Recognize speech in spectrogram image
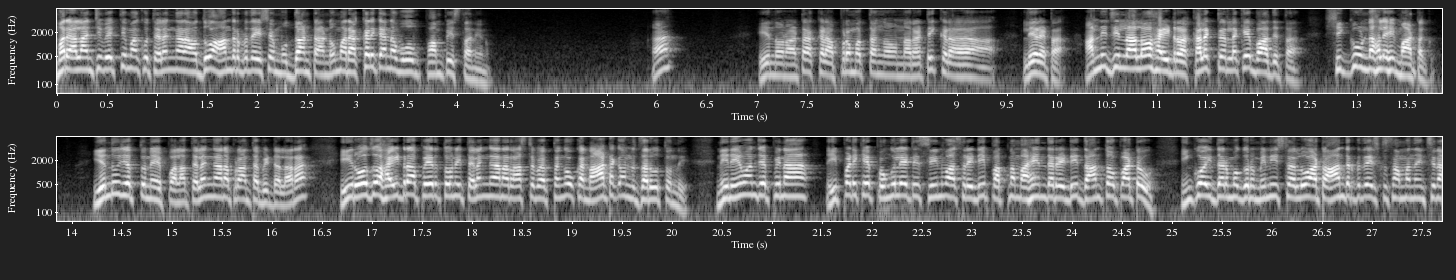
మరి అలాంటి వ్యక్తి మాకు తెలంగాణ వద్దు ఆంధ్రప్రదేశే ముద్దంటాడు. మరి అక్కడికన్నా పంపిస్తా నేను. ఆ? ఏందోనట అక్కడ అప్రమత్తంగా ఉన్నారట ఇక్కడ లేరట. అన్ని జిల్లాలో హైడ్రా కలెక్టర్లకే బాధ్యత. సిగ్గు ఉండాలి ఈ మాటకు. ఎందుకు చెప్తున్నా చెప్పాలా? తెలంగాణ ప్రాంత బిడ్డలారా ఈ రోజు హైడ్రా పేరుతోని తెలంగాణ రాష్ట్ర వ్యాప్తంగా ఒక నాటకం జరుగుతుంది. నేనేమని చెప్పినా ఇప్పటికే పొంగులేటి శ్రీనివాసరెడ్డి పట్నం మహేందర్ రెడ్డి దాంతోపాటు ఇంకో ఇద్దరు ముగ్గురు మినిస్టర్లు అటు ఆంధ్రప్రదేశ్కు సంబంధించిన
